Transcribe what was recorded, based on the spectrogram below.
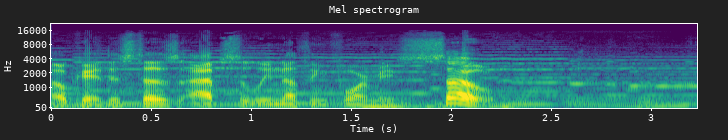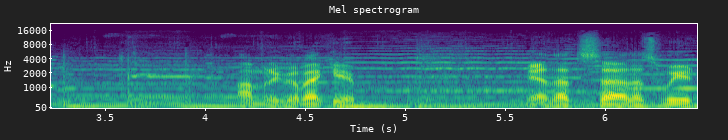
okay, this does absolutely nothing for me. So, I'm gonna go back here. Yeah, that's, uh, that's weird.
